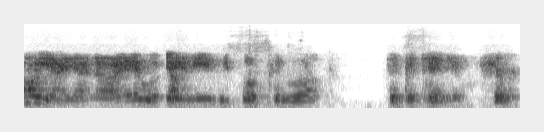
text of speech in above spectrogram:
oh yeah, yeah. No, be an easy book to uh, to continue. Sure.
